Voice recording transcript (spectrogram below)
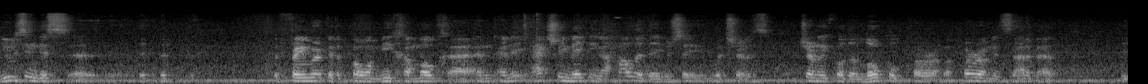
using this, uh, the, the, the framework of the poem Mi Kamocha, and, and actually making a holiday, which, they, which is generally called a local Purim. A Purim is not about the,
